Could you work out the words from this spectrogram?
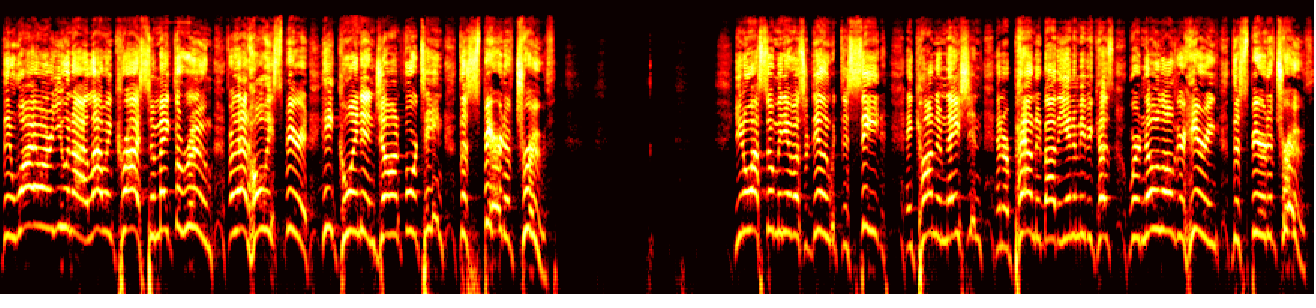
then why aren't you and I allowing Christ to make the room for that Holy Spirit? He coined it in John 14, the Spirit of truth. You know why so many of us are dealing with deceit and condemnation and are pounded by the enemy? Because we're no longer hearing the Spirit of truth.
